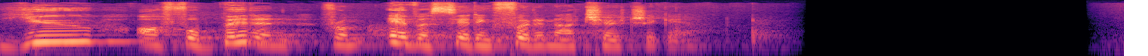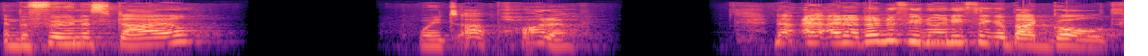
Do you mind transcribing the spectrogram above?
You are forbidden from ever setting foot in our church again. And the furnace dial went up harder. Now, and I don't know if you know anything about gold.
